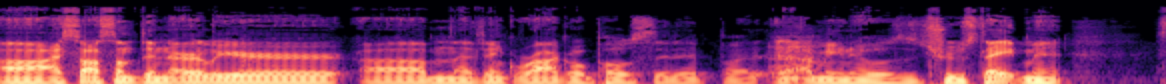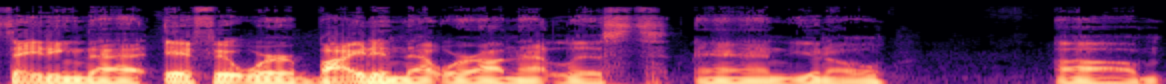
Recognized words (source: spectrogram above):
Uh, I saw something earlier. Um, I think Rocco posted it, but I mean, it was a true statement stating that if it were Biden that were on that list, and you know, um,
